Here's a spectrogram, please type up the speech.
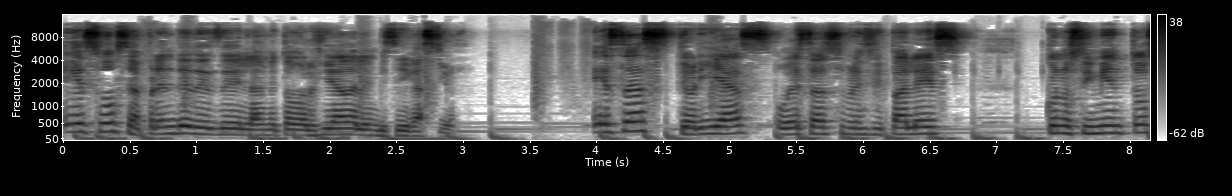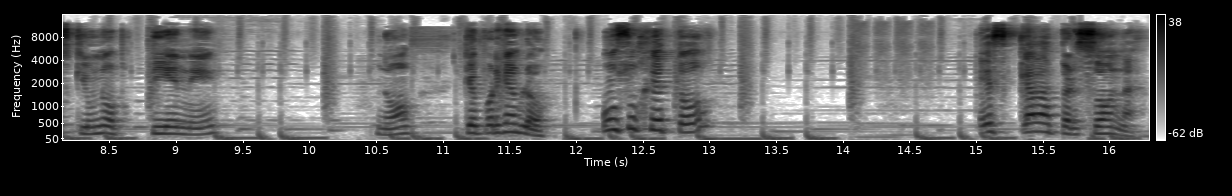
eso se aprende desde la metodología de la investigación. Esas teorías o esas principales conocimientos que uno obtiene, ¿no? Que por ejemplo, un sujeto es cada persona.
